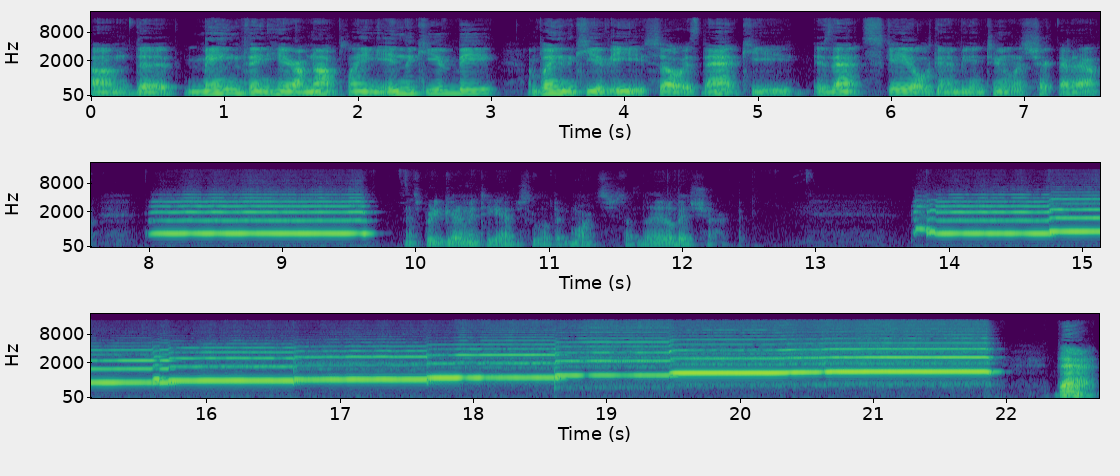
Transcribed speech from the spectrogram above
um, the main thing here, I'm not playing in the key of B, I'm playing in the key of E. So is that key, is that scale going to be in tune? Let's check that out. That's pretty good. I'm going to take out just a little bit more. It's just a little bit sharp. That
